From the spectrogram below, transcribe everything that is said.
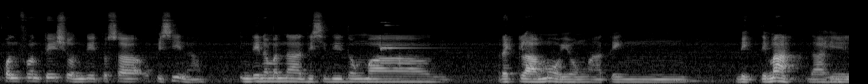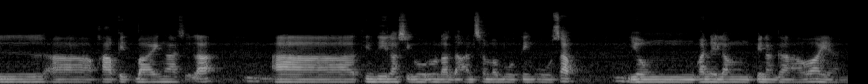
confrontation dito sa opisina, hindi naman na desididong magreklamo yung ating biktima dahil ah, kapitbahay nga sila at hindi lang siguro nadaan sa mabuting usap yung kanilang pinag-aawayan.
